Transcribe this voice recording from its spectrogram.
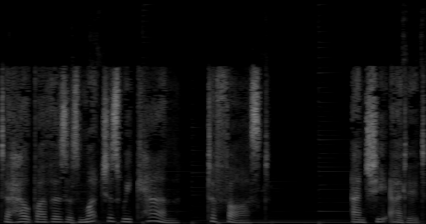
to help others as much as we can, to fast. And she added,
